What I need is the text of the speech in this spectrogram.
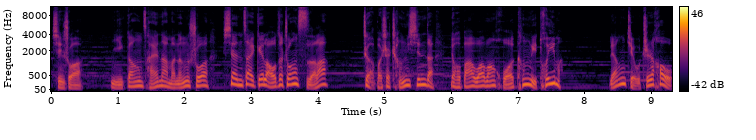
心说：你刚才那么能说，现在给老子装死了？这不是诚心的要把我往火坑里推吗？良久之后，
